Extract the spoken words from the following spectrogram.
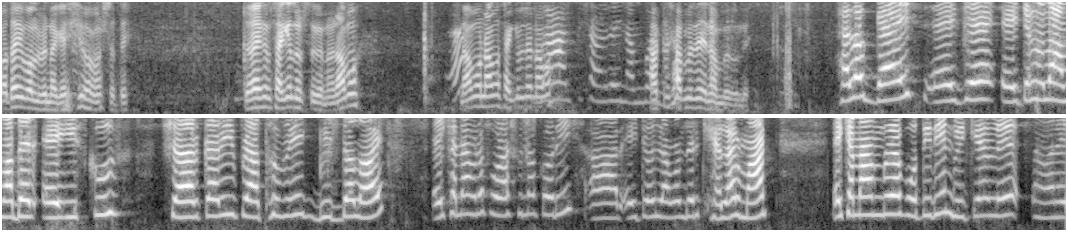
কথাই বলবে না। গাইস আমার সাথে। তো এখন সাইকেল উঠছো কেন? নামো। নামো নামো সাইকেলটা নামো। একটু সামনে যাই নামবে বলে। হ্যালো গাইস এই যে এইটা হলো আমাদের এই স্কুল সরকারি প্রাথমিক বিদ্যালয়। এইখানে আমরা পড়াশোনা করি আর এইটা হলো আমাদের খেলার মাঠ। এখানে আমরা প্রতিদিন বিকেলে মানে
